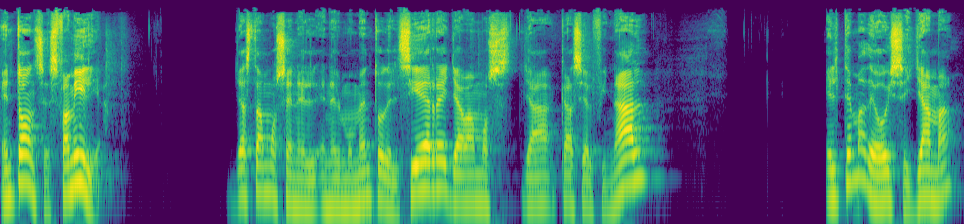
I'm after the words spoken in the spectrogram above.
Entonces, familia, ya estamos en el, en el momento del cierre, ya vamos ya casi al final. El tema de hoy se llama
